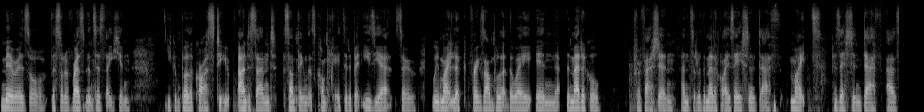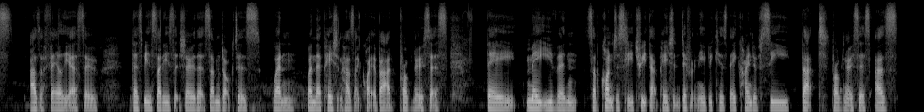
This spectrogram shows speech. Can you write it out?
mirrors or the sort of resonances that you can you can pull across to understand something that's complicated a bit easier. So we might look for example at the way in the medical profession and sort of the medicalization of death might position death as as a failure. So there's been studies that show that some doctors, when when their patient has like quite a bad prognosis, they may even subconsciously treat that patient differently because they kind of see that prognosis as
